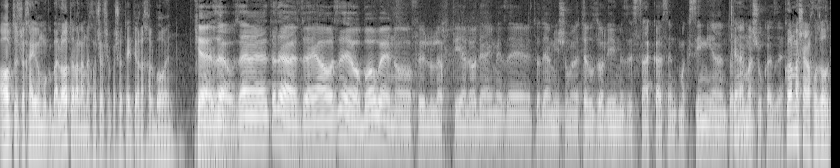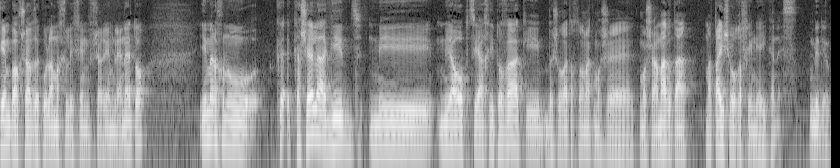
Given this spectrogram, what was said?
האופציות שלך היו מוגבלות, אבל אני חושב שפשוט הייתי הולך על בורן. כן, זהו, זה, אתה יודע, זה היה או זה, או בואוין, או אפילו להפתיע, לא יודע, עם איזה, אתה יודע, מישהו מיותר זולים, איזה סאקה, סנט מקסימיאן, אתה יודע, כן. משהו כזה. כל מה שאנחנו זורקים פה עכשיו זה כולם מחליפים אפשריים לנטו. אם אנחנו, קשה להגיד מי, מי האופציה הכי טובה, כי בשורה התחתונה, כמו, ש, כמו שאמרת, מתישהו רפיניה ייכנס. בדיוק.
